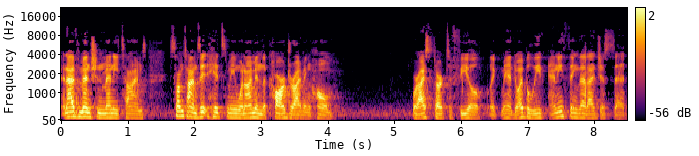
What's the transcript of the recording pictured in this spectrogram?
And I've mentioned many times, sometimes it hits me when I'm in the car driving home, where I start to feel like, man, do I believe anything that I just said?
